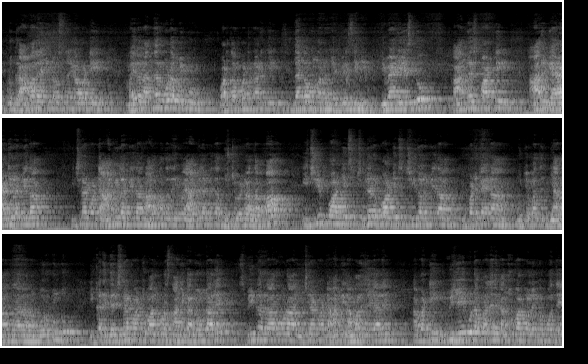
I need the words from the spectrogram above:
ఇప్పుడు గ్రామాల ఎన్నికలు వస్తున్నాయి కాబట్టి మహిళలందరూ కూడా మీకు వర్తం పట్టడానికి సిద్ధంగా ఉన్నారని చెప్పేసి డిమాండ్ చేస్తూ కాంగ్రెస్ పార్టీ ఆరు గ్యారంటీల మీద ఇచ్చినటువంటి హామీల మీద నాలుగు వందల ఇరవై హామీల మీద దృష్టి పెట్టాలి తప్ప ఈ చీప్ పాలిటిక్స్ చిల్లర పాలిటిక్స్ చీరల మీద ఇప్పటికైనా ముఖ్యమంత్రి జ్ఞానోదయాలను కోరుకుంటూ ఇక్కడ గెలిచినటువంటి వాళ్ళు కూడా స్థానికంగా ఉండాలి. స్పీకర్ గారు కూడా ఇచ్చినటువంటి హామీలు అమలు చేయాలి. కాబట్టి ఇవి చేయకుండా ప్రజలకు అందుబాటులో లేకపోతే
